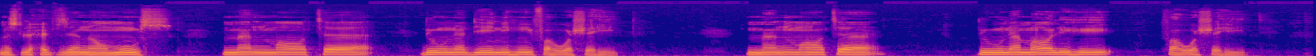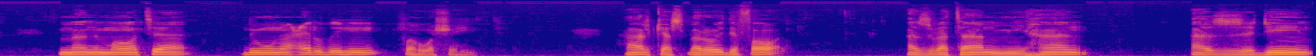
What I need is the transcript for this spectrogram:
مثل حفظ ناموس من مات دون دینه فهو شهید. من مات دون ماله فهو شهید. من مات دون عرضه فهو شهید. هر کس برای دفاع از وطن میهن از دین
